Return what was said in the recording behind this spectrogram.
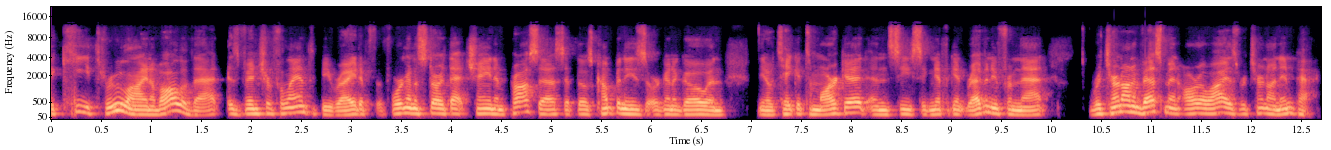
the key through line of all of that is venture philanthropy right? If, if we're going to start that chain and process if those companies are going to go and you know take it to market and see significant revenue from that return on investment roi is return on impact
